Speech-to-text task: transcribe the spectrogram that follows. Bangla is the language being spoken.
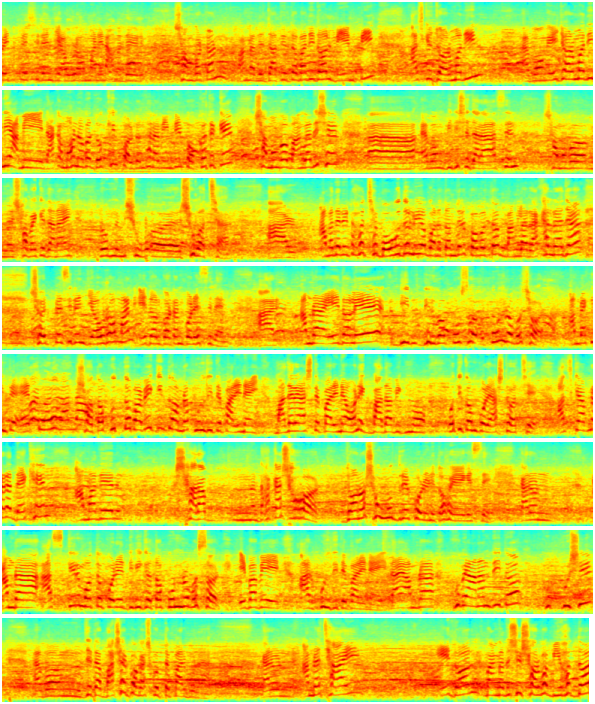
শহীদ প্রেসিডেন্ট জিয়াউর রহমানের আমাদের সংগঠন, বাংলাদেশ জাতীয়তাবাদী দল, বিএনপি। আজকে জন্মদিন এবং এই জন্মদিনে আমি ঢাকা মহানগর দক্ষিণ পল্টন থানা বিএনপির পক্ষ থেকে সমগ্র বাংলাদেশের এবং বিদেশে যারা আছেন, সমগ্র সবাইকে জানাই রঙিন শুভ- শুভেচ্ছা। আর আমাদের এটা হচ্ছে বহুদলীয় গণতন্ত্রের প্রবর্তক বাংলার রাখাল রাজা, শহীদ প্রেসিডেন্ট জিয়াউর রহমান এই দল গঠন করেছিলেন। আর আমরা এই দলে দীর্ঘ পনেরো বছর আমরা কিন্তু এত শতপুত্তভাবে কিন্তু আমরা ফুল দিতে পারি নাই, মাজারে আসতে পারি না অনেক বাধা বিঘ্ন অতিক্রম করে আসতে হচ্ছে। আজকে আপনারা দেখেন আমাদের সারা ঢাকা শহর জনসমুদ্রে পরিণত হয়ে গেছে। কারণ আমরা আজকের মতো করে বিগত পনেরো বছর এভাবে আর ফুল দিতে পারি নাই। তাই আমরা খুবই আনন্দিত, খুব খুশি। এবং যেটা বাসায় প্রকাশ করতে পারব না। কারণ আমরা চাই এই দল বাংলাদেশের সর্ববৃহৎ দল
